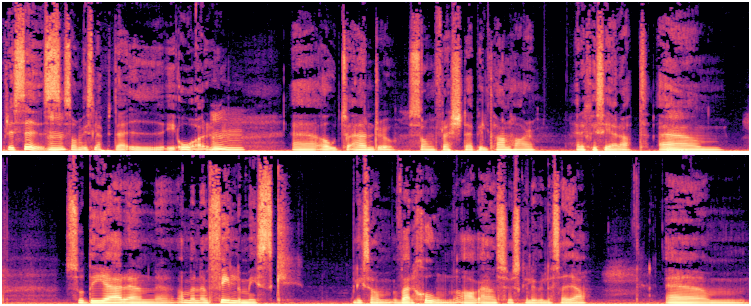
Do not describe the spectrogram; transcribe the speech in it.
Precis, Mm. som vi släppte i, i år. Mm. Eh, Ode to Andrew som Freshte Piltan har regisserat. Mm. Ehm, så det är en, ja, men en filmisk liksom, version av Answer skulle jag vilja säga. Ehm,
